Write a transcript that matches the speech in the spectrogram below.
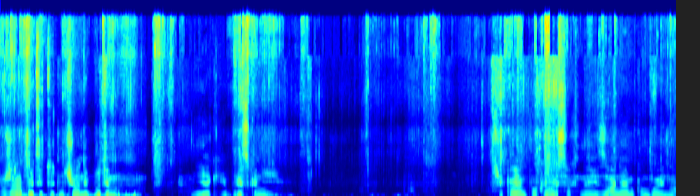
Вже робити тут нічого не будемо, ніяких бризканій. Чекаємо поки висохне і заганяємо комбайна.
